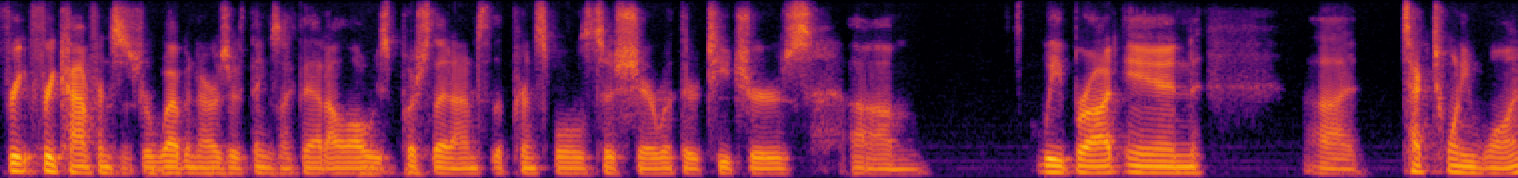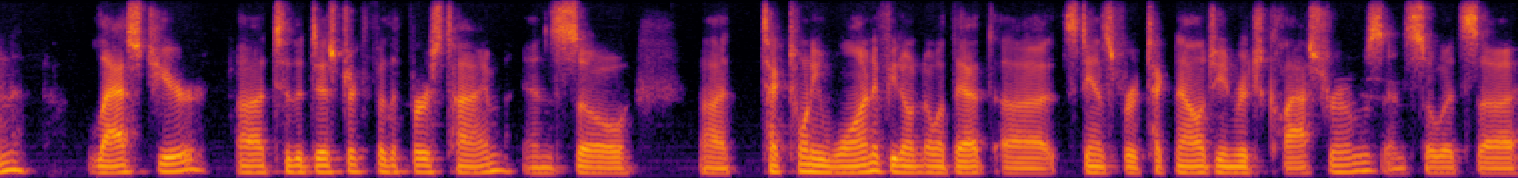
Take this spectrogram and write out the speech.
free free conferences or webinars or things like that, I'll always push that onto the principals to share with their teachers. Um, we brought in uh, Tech 21 last year uh, to the district for the first time, and so. Uh, Tech 21, if you don't know what that uh, stands for, technology enriched classrooms, and so it's a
